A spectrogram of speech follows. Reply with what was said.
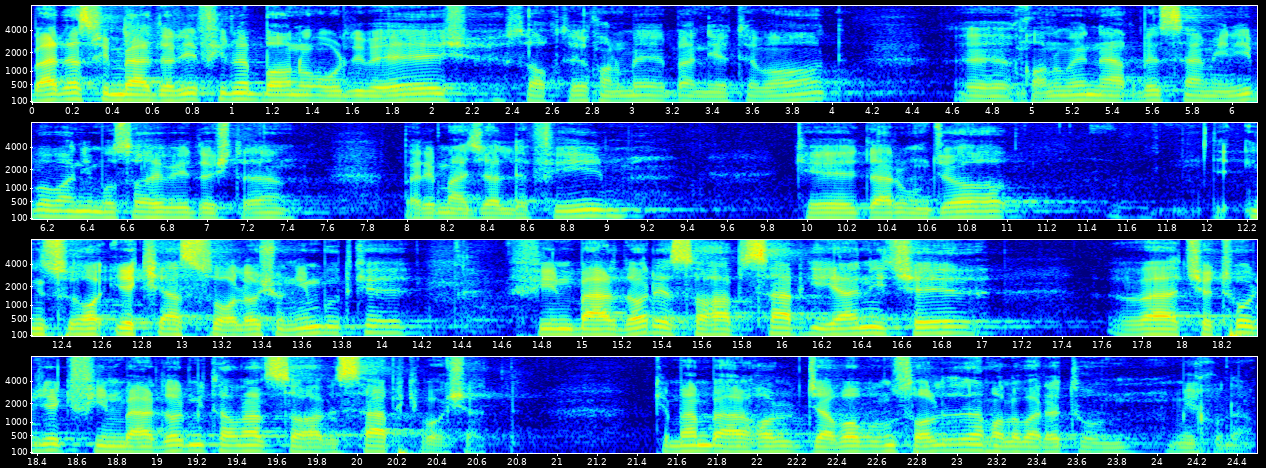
بعد از فیلم برداری فیلم بانو بهش ساخته خانم بنی اعتماد. خانم نقبه سمینی با من مصاحبه داشتن برای مجله فیلم که در اونجا این یکی از سوالاشون این بود که فیلم بردار صاحب سبک یعنی چه و چطور یک فیلم بردار می‌تواند صاحب سبک باشد؟ که من به هر حال جواب اون سوال دادم حالا براتون می‌خونم.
